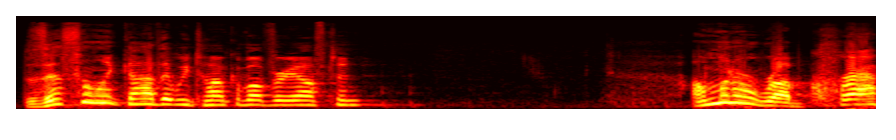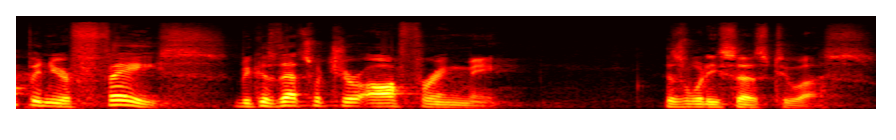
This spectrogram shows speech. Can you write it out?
Does that sound like God that we talk about very often? I'm going to rub crap in your face because that's what you're offering me, is what he says to us.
